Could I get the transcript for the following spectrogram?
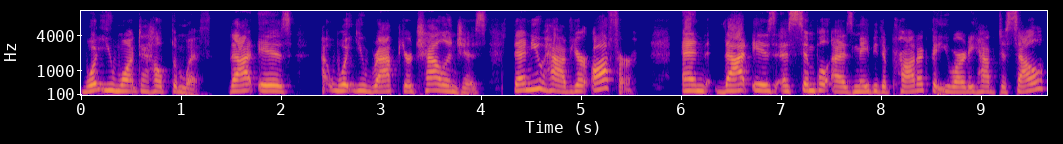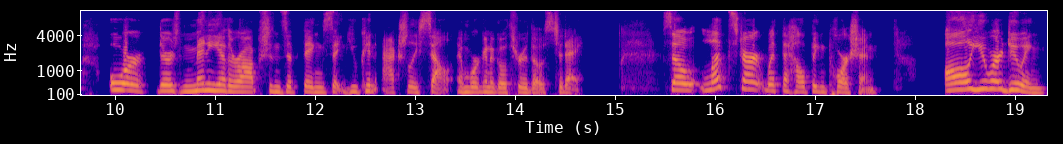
what you want to help them with. That is what you wrap your challenges. Then you have your offer. And that is as simple as maybe the product that you already have to sell, or there's many other options of things that you can actually sell. And we're going to go through those today. So let's start with the helping portion. All you are doing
